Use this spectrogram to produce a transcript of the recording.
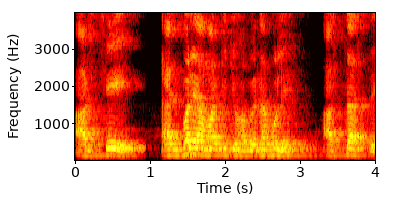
আর সে একবারে আমার কিছু হবে না বলে আস্তে আস্তে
